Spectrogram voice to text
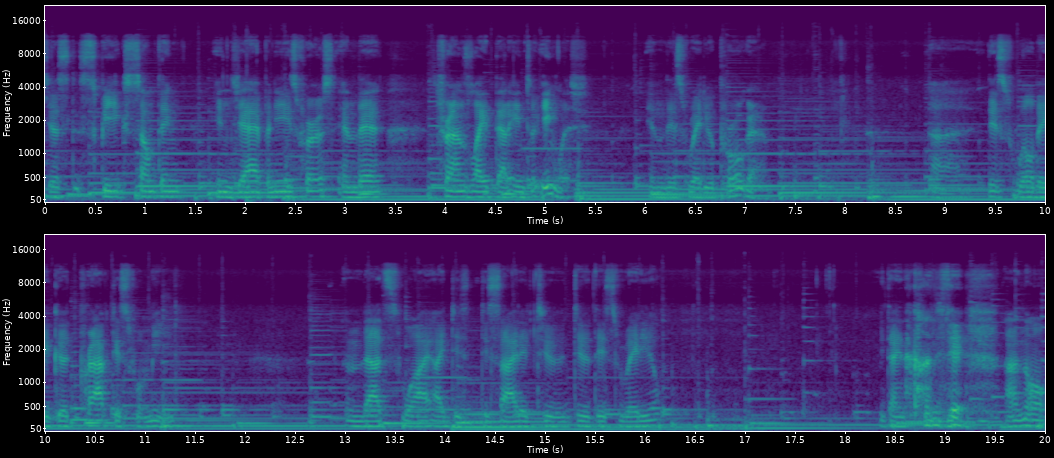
just speak something in Japanese first and then translate that into English in this radio program. Uh, this will be good practice for me. And that's why I de- decided to do this radio. みたいな感じであの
